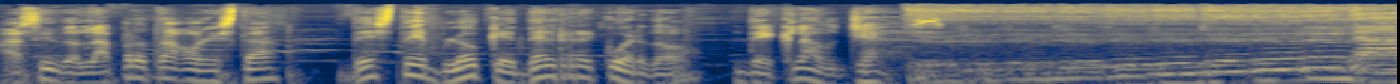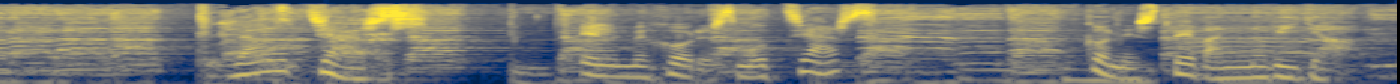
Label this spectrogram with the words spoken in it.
ha sido la protagonista de este bloque del recuerdo de Cloud Jazz. Cloud Jazz, el mejor smooth jazz con Esteban Novillo.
